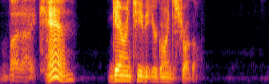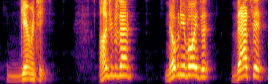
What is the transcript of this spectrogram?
but I can guarantee that you're going to struggle. Guarantee. 100%. Nobody avoids it. That's it.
